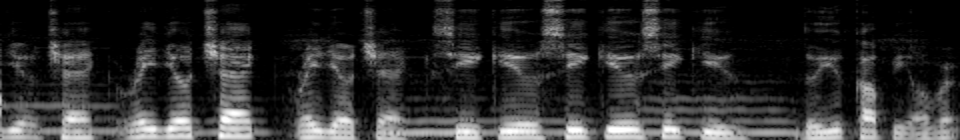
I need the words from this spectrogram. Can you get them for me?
Radio check, radio check, radio check. CQ, CQ, CQ. Do you copy? Over.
